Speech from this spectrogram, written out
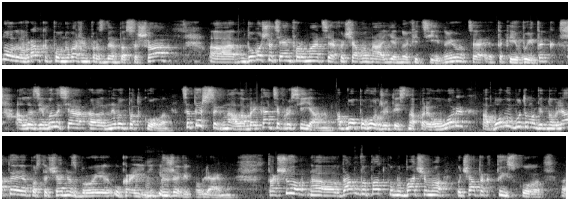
Ну в рамках повноважень президента США. Думаю, що ця інформація, хоча вона є неофіційною, це такий виток, але з'явилася е, не випадково. Це теж сигнал американців росіянам або погоджуйтесь на переговори, або ми будемо відновляти постачання зброї Україні і вже відновляємо. Так що е, в даному випадку ми бачимо початок тиску е,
